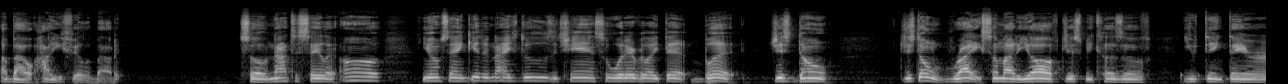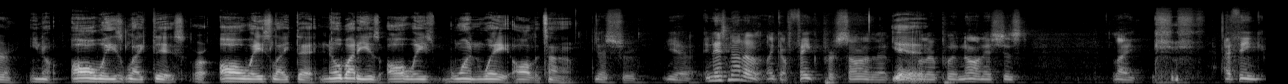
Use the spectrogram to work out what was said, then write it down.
about how you feel about it. So not to say like, oh, you know what I'm saying, give the nice dudes a chance or whatever like that, but just don't just don't write somebody off just because of you think they're, you know, always like this or always like that. Nobody is always one way all the time. That's true. Yeah, and it's not a like a fake persona that Yeah. people are putting on. It's just like I think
